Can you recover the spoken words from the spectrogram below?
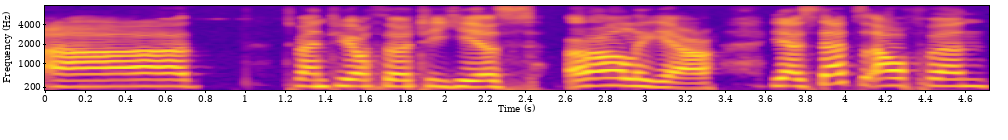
uh, 20 or 30 years earlier. Yes, that's often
